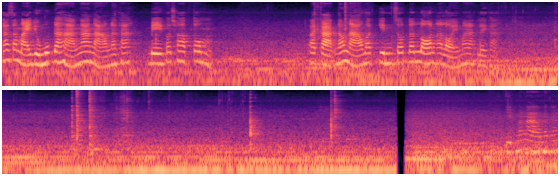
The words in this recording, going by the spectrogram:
ถ้าสมัยอยู่มุกดาหารหน้าหนาวนะคะ เบก็ชอบต้ม อากาศหนาวๆมากินซดร้อนๆอร่อยมากเลยค่ะ หยิบมะนาวนะคะ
